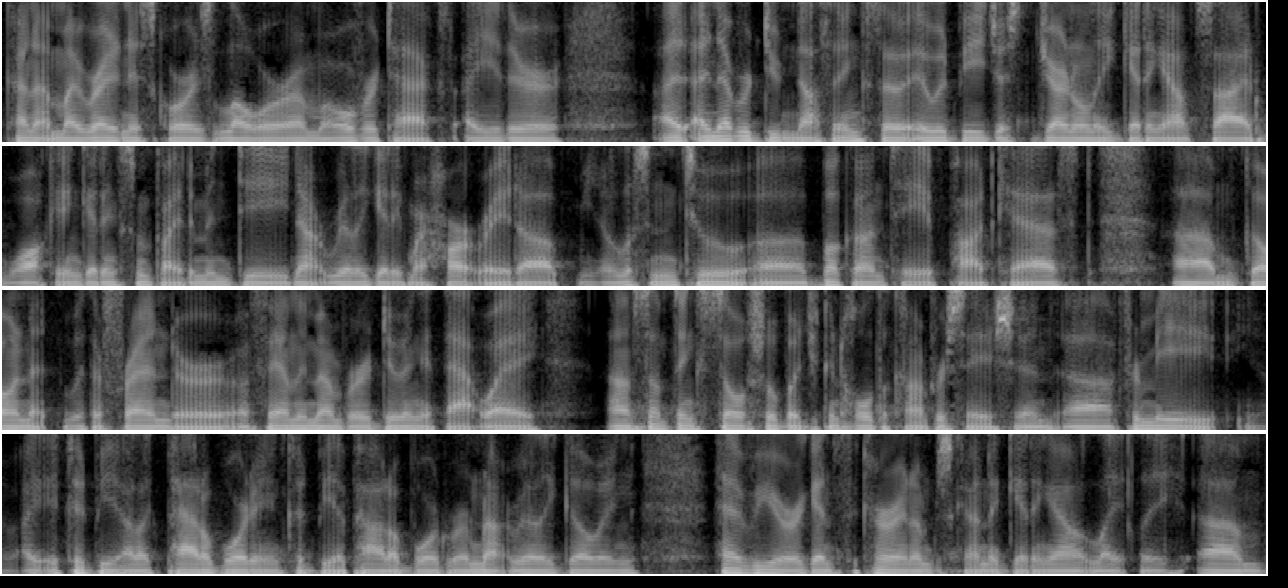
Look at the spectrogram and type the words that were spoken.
kind of my readiness score is lower, I'm overtaxed, I either I, I, never do nothing. So it would be just generally getting outside, walking, getting some vitamin D, not really getting my heart rate up, you know, listening to a book on tape, podcast, um, going with a friend or a family member, doing it that way um, something social, but you can hold a conversation. Uh, for me, you know, I, it could be I like paddleboarding. It could be a paddleboard where I'm not really going heavier against the current. I'm just kind of getting out lightly. Um,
